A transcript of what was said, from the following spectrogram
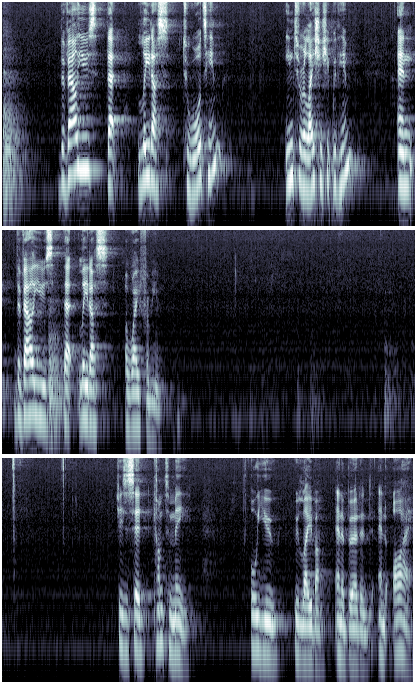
the values that lead us towards him, into relationship with him, and the values that lead us away from him. Jesus said, Come to me, all you who labor and are burdened, and I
